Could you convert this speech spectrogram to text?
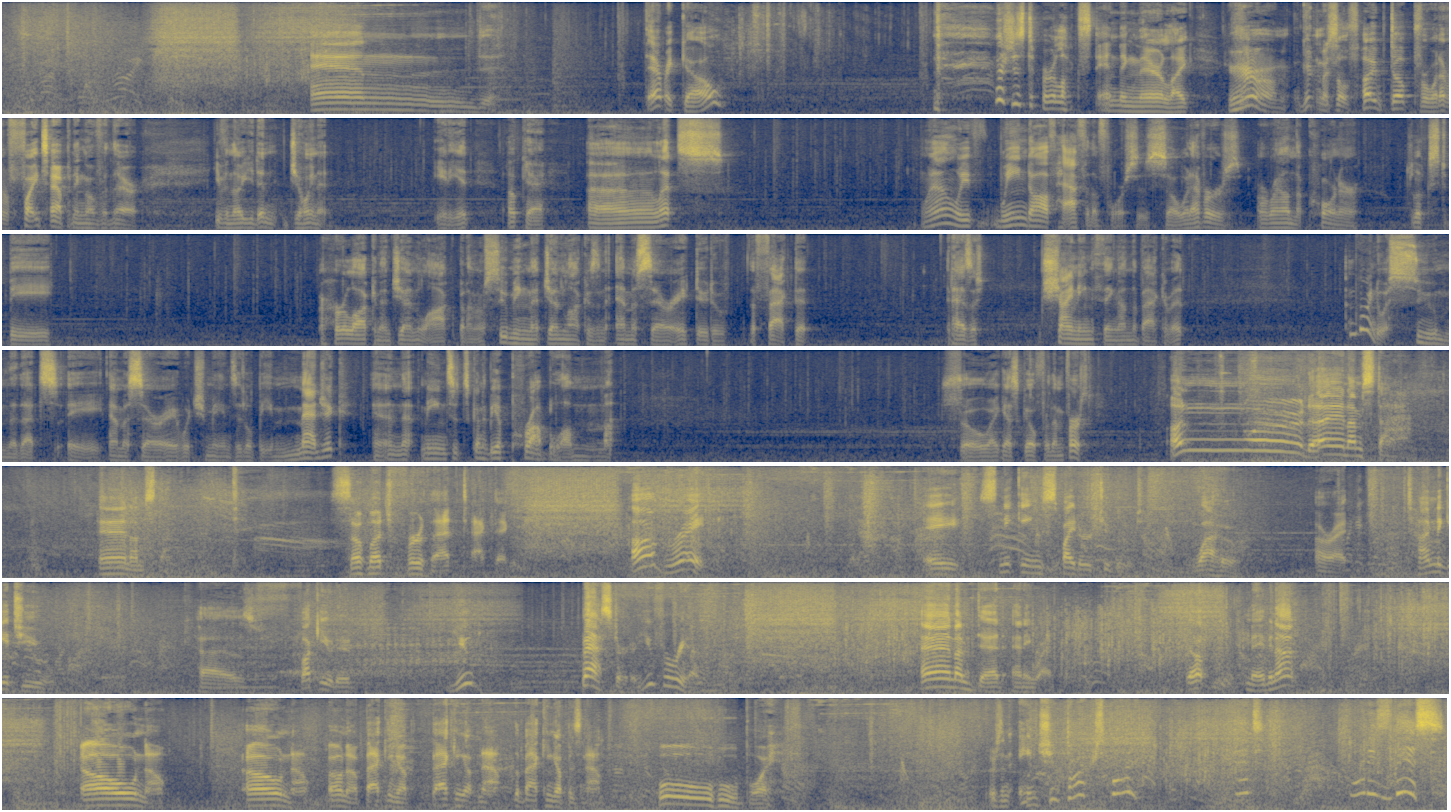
And... There we go. There's just Hurlock standing there like, I'm getting myself hyped up for whatever fight's happening over there. Even though you didn't join it. Idiot. Okay. Uh, let's... Well, we've weaned off half of the forces, so whatever's around the corner looks to be a Hurlock and a Genlock, but I'm assuming that Genlock is an emissary due to the fact that it has a shining thing on the back of it. I'm going to assume that that's a emissary, which means it'll be magic, and that means it's going to be a problem. So I guess go for them first. Onward! And I'm stunned. And I'm stunned. so much for that tactic. Oh, great! A sneaking spider to boot. Wahoo. Alright. Time to get you. Because, fuck you, dude. You bastard, are you for real? And I'm dead anyway. Yep, maybe not. Oh, no. Oh, no. Oh, no. Backing up. Backing up now. The backing up is now. Oh, boy. There's an ancient darkspawn? What? What is this?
